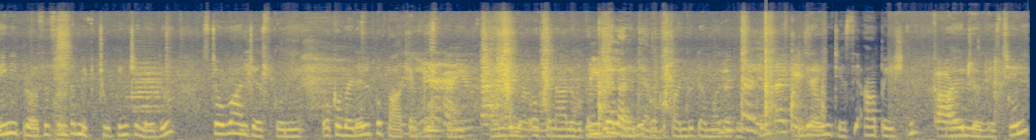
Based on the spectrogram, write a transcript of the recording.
నేను ఈ ప్రాసెస్ అంతా మీకు చూపించలేదు. స్టవ్ ఆన్ చేసుకొని ఒక వెడల్పు పాత్ర తీసుకొని అందులో ఒక నాలుగు ఉల్లిపాయలు ఒక పండు టమాటా తీసుకొని గ్రైండ్ చేసి ఆ పేస్ట్ని ఆయిల్లో వేసుకొని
